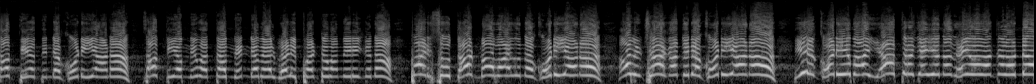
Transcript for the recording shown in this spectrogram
സത്യത്തിന്റെ കൊടിയാണ്. സത്യം നിമിത്തം നിന്റെ മേൽ വെളിപ്പെട്ടു വന്നിരിക്കുന്ന പരിശുദ്ധാത്മാവാകുന്ന കൊടിയാണ് അഭിഷേകത്തിന്റെ കൊടിയാണ്. ഈ കൊടിയുമായി യാത്ര ചെയ്യുന്ന ദൈവമക്കളുണ്ട്.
